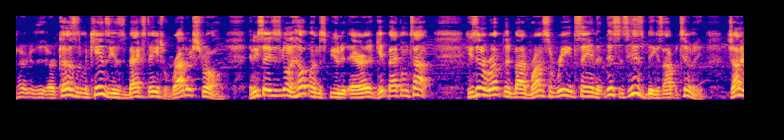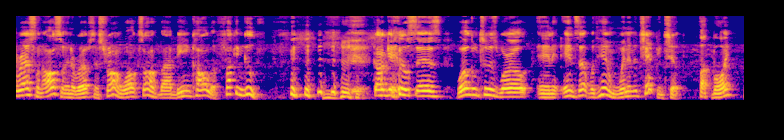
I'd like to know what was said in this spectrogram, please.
Her, her cousin Mackenzie, is backstage with Roderick Strong, and he says he's going to help Undisputed Era get back on top. He's interrupted by Bronson Reed saying that this is his biggest opportunity. Johnny Wrestling also interrupts, and Strong walks off by being called a fucking goof. Gargano says, Welcome to his world, and it ends up with him winning the championship. Fuck boy.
